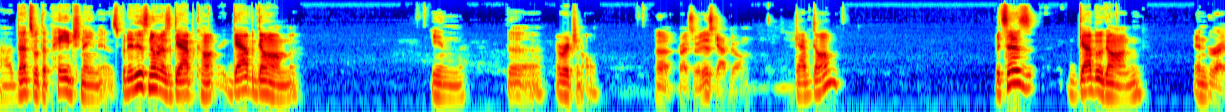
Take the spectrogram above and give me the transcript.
uh, that's what the page name is. But it is known as Gabcom, Gabgom in the original. Oh, right. So it is Gabcom. Gabgom? It says Gabugon, and Right.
